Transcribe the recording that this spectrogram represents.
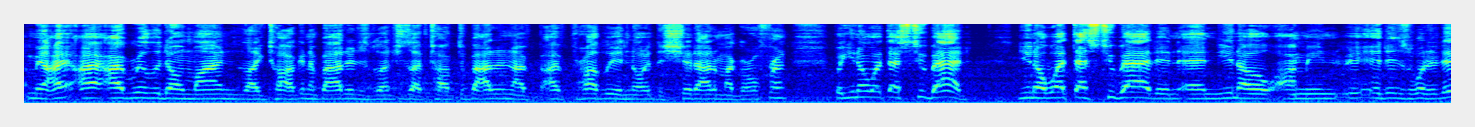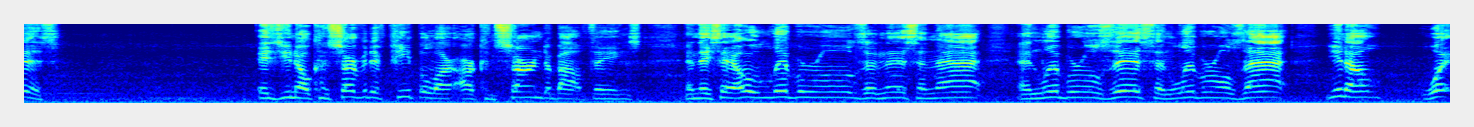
I mean, I, I, I, really don't mind like talking about it as much as I've talked about it, and I've, I've probably annoyed the shit out of my girlfriend. But you know what? That's too bad. You know what? That's too bad. And and you know, I mean, it is what it is. Is you know, conservative people are, are concerned about things, and they say, oh, liberals and this and that, and liberals this and liberals that. You know, what?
